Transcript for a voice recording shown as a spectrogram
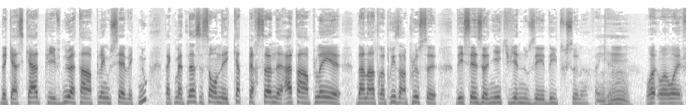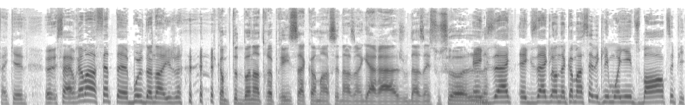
de cascade puis est venu à temps plein aussi avec nous. Fait que maintenant, c'est ça, on est quatre personnes à temps plein dans l'entreprise, en plus des saisonniers qui viennent nous aider et tout ça. Là. Fait que, Mhm. ouais, ouais, ouais. Fait que euh, ça a vraiment fait boule de neige. Comme toute bonne entreprise, ça a commencé dans un garage ou dans un sous-sol. Exact, exact. Là, on a commencé avec les moyens du bord, puis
